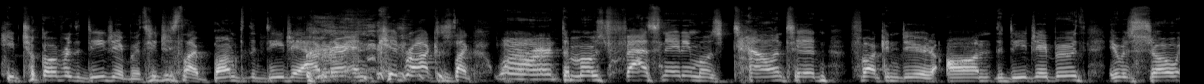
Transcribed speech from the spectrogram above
he took over the DJ booth. He just like bumped the DJ out of there, and Kid Rock is like the most fascinating, most talented fucking dude on the DJ booth. It was so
